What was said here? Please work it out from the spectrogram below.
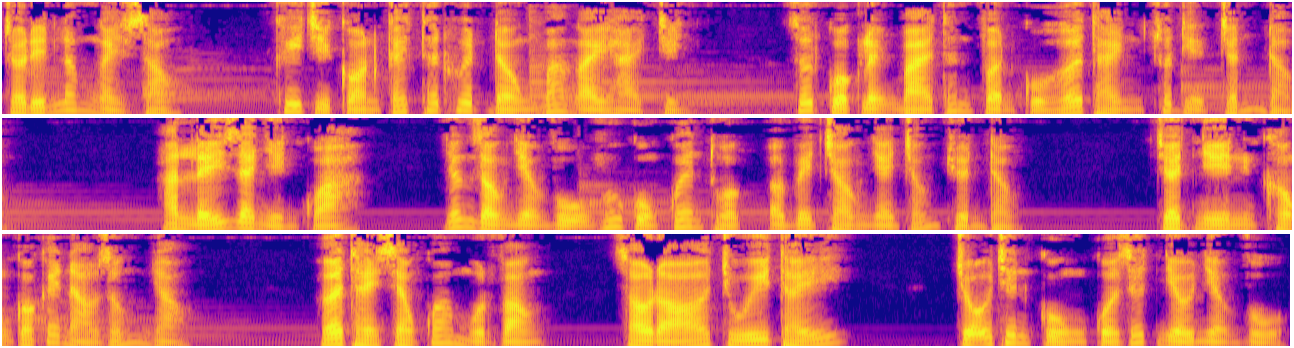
Cho đến 5 ngày sau, Khi chỉ còn cách thất huyết đồng 3 ngày hải trình, Rốt cuộc lệnh bài thân phận của hứa thành xuất hiện chấn động. Hắn lấy ra nhìn qua, Những dòng nhiệm vụ vô cùng quen thuộc Ở bên trong nhanh chóng chuyển động. Chợt nhìn không có cái nào giống nhau. Hứa thành xem qua một vòng, Sau đó chú ý thấy, Chỗ trên cùng của rất nhiều nhiệm vụ,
